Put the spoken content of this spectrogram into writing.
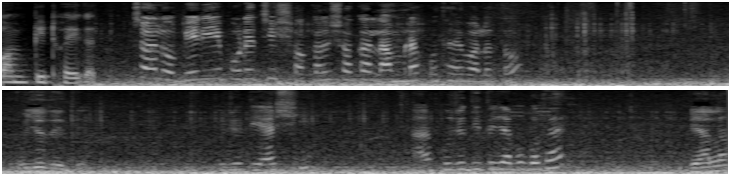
কমপ্লিট হয়ে গেছে। চলো বেরিয়ে পড়েছি সকাল সকাল। আমরা কোথায় বলো তো? পুজো দিতে। পুজো দিয়ে আসি। আর পুজো দিতে যাব কোথায়? পেয়ালা।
